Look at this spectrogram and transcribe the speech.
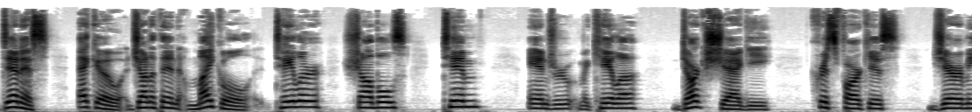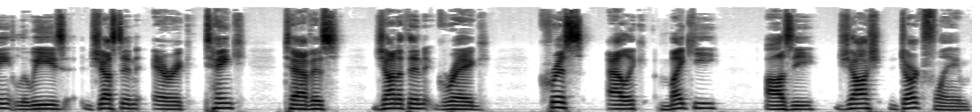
Dennis, Echo, Jonathan, Michael, Taylor, Shambles, Tim, Andrew, Michaela, Dark Shaggy, Chris Farkas, Jeremy, Louise, Justin, Eric, Tank, Tavis, Jonathan, Greg, Chris, Alec, Mikey, Ozzy, Josh, Dark Flame,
